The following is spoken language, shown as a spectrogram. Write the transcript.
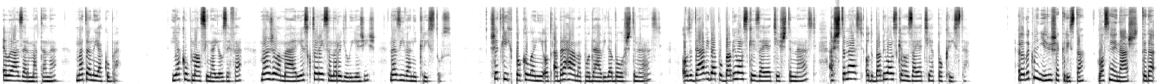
Eleazar Matana, Matan Jakuba. Jakub mal syna Jozefa, manžela Márie, z ktorej sa narodil Ježiš, nazývaný Kristus. Všetkých pokolení od Abraháma po Dávida bolo 14, od Dávida po babylonskej zajatie 14 a 14 od babylonského zajatia po Krista. Rodokmen Ježiša Krista, vlastne aj náš, teda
